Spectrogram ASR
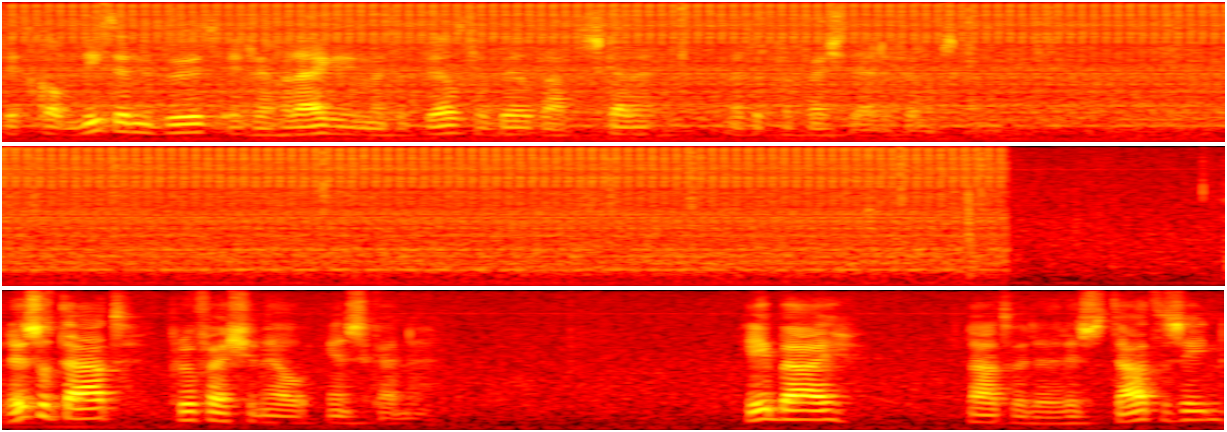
dit komt niet in de buurt in vergelijking met het beeld voor beeld laten scannen met de professionele filmscanner. Resultaat professioneel inscannen. Hierbij laten we de resultaten zien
